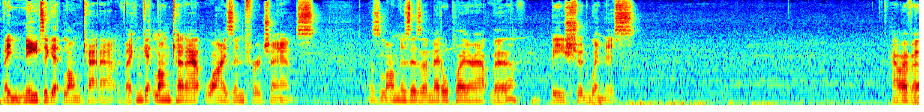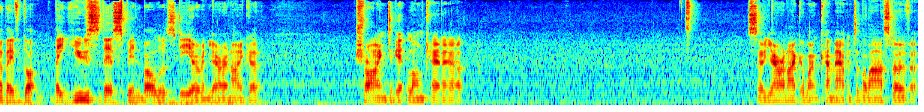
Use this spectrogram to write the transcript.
They need to get Long Longcat out. If they can get Long Longcat out, Y's in for a chance. As long as there's a medal player out there, B should win this. However, they've got they used their spin bowlers Dio and Yaranaika trying to get Long Longcat out. So Yaranaika won't come out into the last over.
